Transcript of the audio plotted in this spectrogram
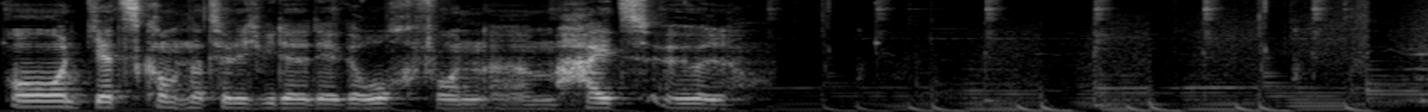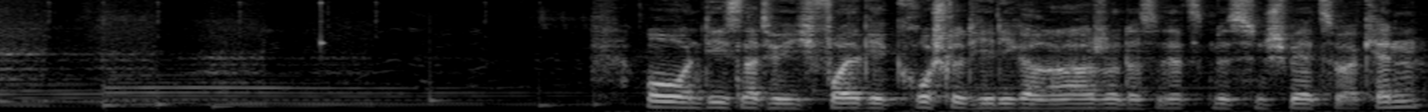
Und jetzt kommt natürlich wieder der Geruch von ähm, Heizöl. Und die ist natürlich voll gekruschelt hier, die Garage. Das ist jetzt ein bisschen schwer zu erkennen.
